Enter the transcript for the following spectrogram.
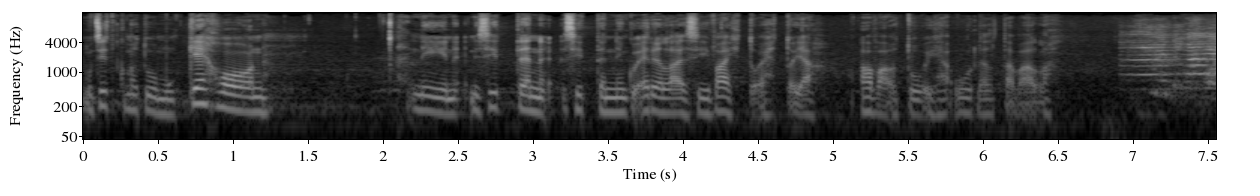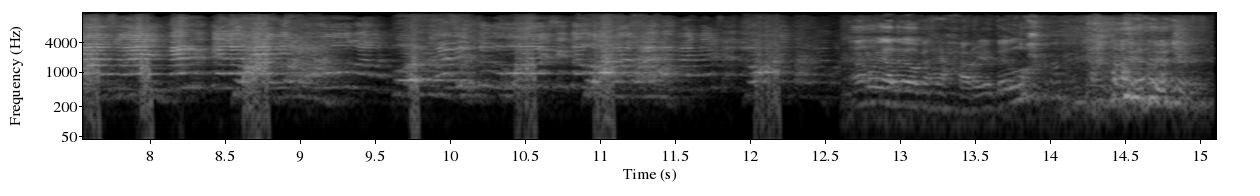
Mutta sitten kun mä tuun mun kehoon, niin, niin sitten, sitten niin kuin erilaisia vaihtoehtoja avautuu ihan uudella tavalla. Anujalle on vähän harjoitellut.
